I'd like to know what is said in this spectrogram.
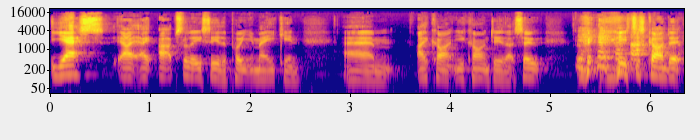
yes, I, I absolutely see the point you're making. Um, I can't. You can't do that. So you just can't do it.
